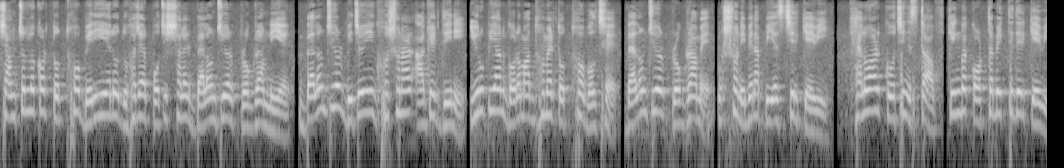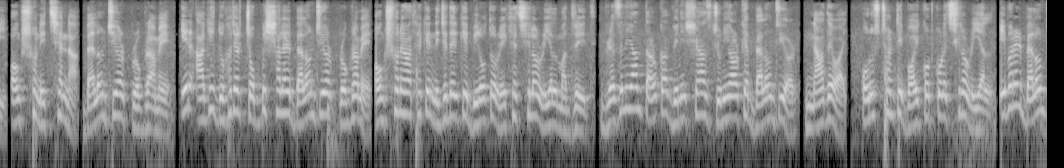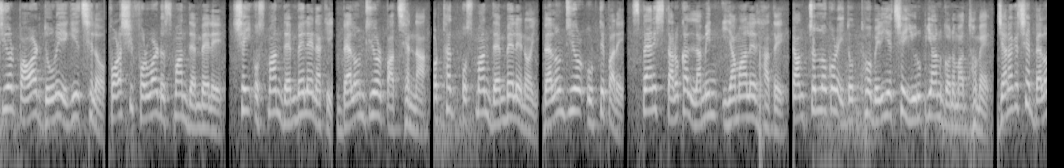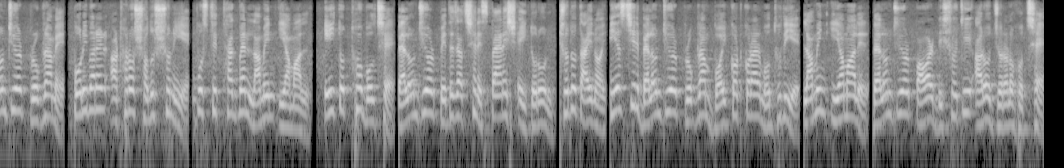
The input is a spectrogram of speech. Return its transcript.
চাঞ্চল্যকর তথ্য বেরিয়ে এলো দু হাজার পঁচিশ সালের ব্যালন্টিয়র প্রোগ্রাম নিয়ে। ব্যালন্টিয়র বিজয়ী ঘোষণার আগের দিনই ইউরোপিয়ান গণমাধ্যমের তথ্য বলছে, ব্যালন্টিয়র প্রোগ্রামে অংশ নিবে না পিএসসির কেউই। খেলোয়াড়, কোচিং স্টাফ কিংবা কর্তা ব্যক্তিদের কেউই অংশ নিচ্ছেন না ব্যালন্টিয়র প্রোগ্রামে। এর আগে দু সালের ব্যালন্টিয়র প্রোগ্রামে অংশ নেওয়া থেকে নিজেদেরকে বিরত রেখেছিল রিয়াল মাদ্রিদ ব্রাজিলিয়ান তারকা ভিনিসিয়াস জুনিয়রকে ব্যালন্টিয়র না দেওয়ায় অনুষ্ঠানটি বয়কট করেছিল রিয়াল এবারের ব্যালন্টিয়র পাওয়ার দৌড়ে এগিয়েছিল ফরাসি ফরওয়ার্ড ওসমান দেম্বেলে সেই ওসমান দেম্বেলে নাকি ব্যালন্টিয়র পাচ্ছেন না। অর্থাৎ ওসমান দেম্বেলে নয় ব্যালন্টিয়র উঠতে পারে স্প্যানিশ তারকা লামিন ইয়ামালের হাতে। চাঞ্চল্যকর এই তথ্য বেরিয়েছে ইউরোপিয়ান গণমাধ্যমে। জানা গেছে, ব্যালন্টিয়র প্রোগ্রামে পরিবারের আঠারো সদস্য নিয়ে উপস্থিত থাকবেন লামিন ইয়ামাল। এই তথ্য বলছে, ব্যালন্টিয়র পেতে যাচ্ছেন স্প্যানিশ এই তরুণ। শুধু তাই নয়, পিএসজির ব্যালন্টিয়র প্রোগ্রাম বয়কট করার মধ্য দিয়ে লামিন ইয়ামালের ব্যালন্টিয়র পাওয়ার বিষয়টি আরও জোরালো হচ্ছে।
